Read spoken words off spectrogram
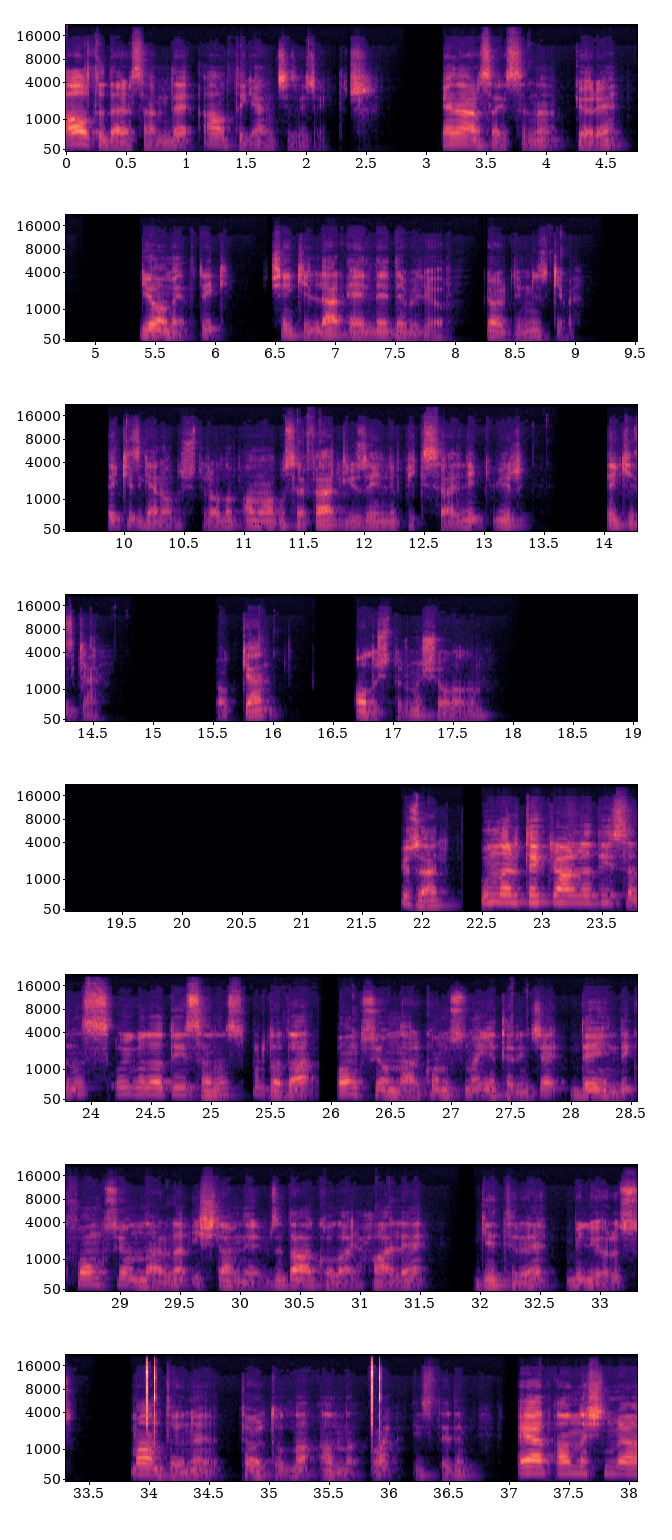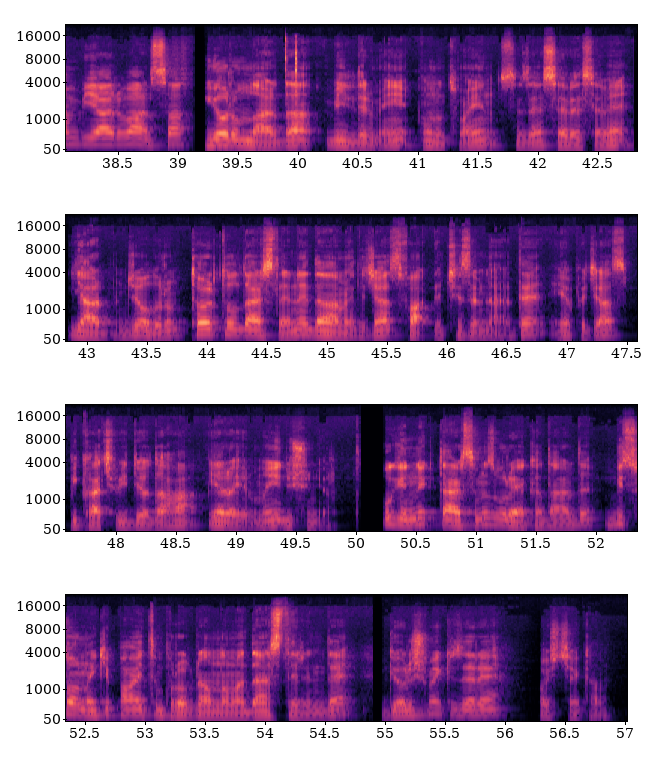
6 dersem de altıgen çizecektir. Kenar sayısına göre geometrik şekiller elde edebiliyorum. Gördüğünüz gibi. Sekizgen oluşturalım ama bu sefer 150 piksellik bir sekizgen. Çokgen oluşturmuş olalım. Güzel. Bunları tekrarladıysanız, uyguladıysanız burada da fonksiyonlar konusuna yeterince değindik. Fonksiyonlarla işlemlerimizi daha kolay hale getirebiliyoruz. Mantığını Turtle'la anlatmak istedim. Eğer anlaşılmayan bir yer varsa yorumlarda bildirmeyi unutmayın. Size seve seve yardımcı olurum. Turtle derslerine devam edeceğiz. Farklı çizimlerde yapacağız. Birkaç video daha yer ayırmayı düşünüyorum. Bugünlük dersimiz buraya kadardı. Bir sonraki Python programlama derslerinde görüşmek üzere. Hoşçakalın.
